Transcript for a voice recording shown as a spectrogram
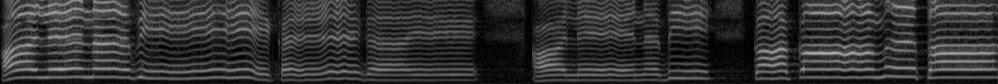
آل کام تھا۔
